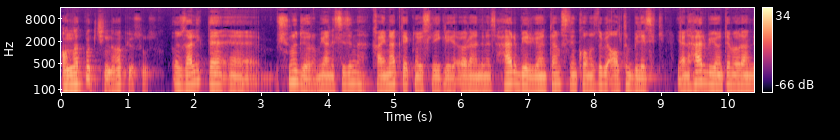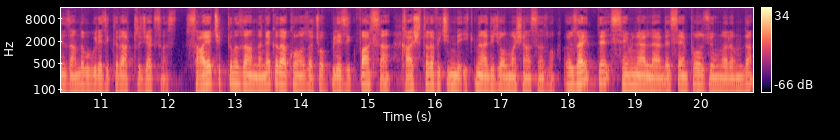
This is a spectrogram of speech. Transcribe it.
anlatmak için ne yapıyorsunuz? Özellikle e, şunu diyorum yani sizin kaynak teknolojisiyle ilgili öğrendiğiniz her bir yöntem sizin konunuzda bir altın bilezik. Yani her bir yöntem öğrendiğiniz anda bu bilezikleri arttıracaksınız. Sahaya çıktığınız anda ne kadar konunuzda çok bilezik varsa karşı taraf için de ikna edici olma şansınız bu. Özellikle seminerlerde, sempozyumlarımda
